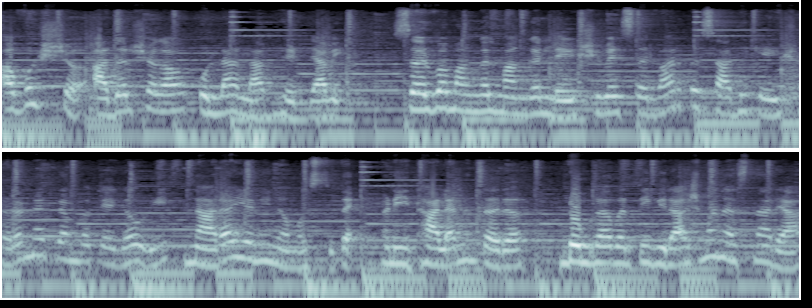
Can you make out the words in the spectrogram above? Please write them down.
अवश्य आदर्श गाव कोल्हारला भेट द्यावी. सर्व मांगल मांगल्ये शिवे सर्वार्थ साधिके शरण्य त्र्यंबके गौरी नारायणी नमस्तुते. आणि इथं आल्यानंतर डोंगरावरती विराजमान असणाऱ्या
